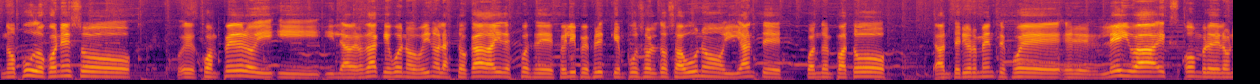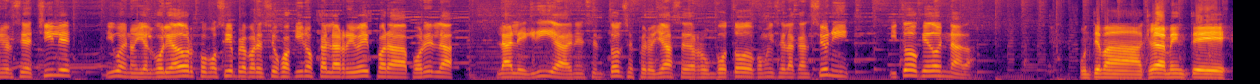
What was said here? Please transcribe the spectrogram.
no pudo con eso eh, Juan Pedro y, la verdad que bueno, vino la estocada ahí después de Felipe Fritz quien puso el 2 a 1 y antes cuando empató anteriormente fue eh, Leiva, ex hombre de la Universidad de Chile. Y bueno, y el goleador como siempre apareció Joaquín Oscar Larribey para poner la, alegría en ese entonces, pero ya se derrumbó todo como dice la canción y, y todo quedó en nada un tema claramente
